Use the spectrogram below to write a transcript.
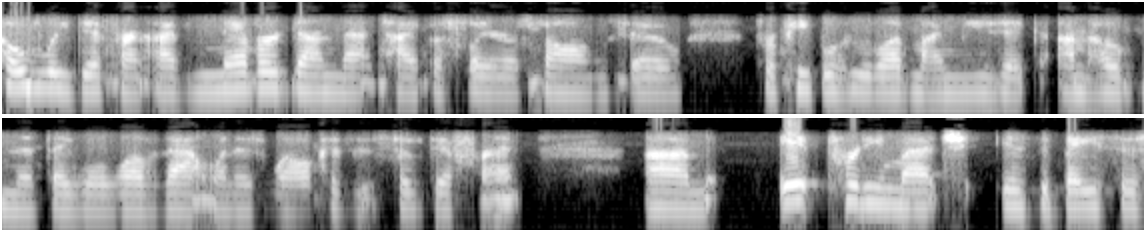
totally different. I've never done that type of flair of song, so for people who love my music, I'm hoping that they will love that one as well because it's so different. Um, it pretty much is the basis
